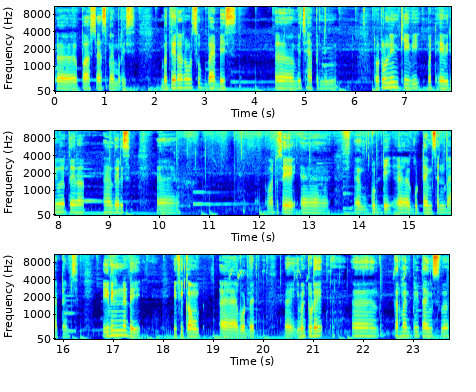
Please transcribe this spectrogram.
uh, past as memories, but there are also bad days uh, which happened in not only in KV but everywhere. There are uh, there is uh, what to say good day, uh, good times and bad times. Even in a day, if we count uh, about that, uh, even today, uh, there might be times where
